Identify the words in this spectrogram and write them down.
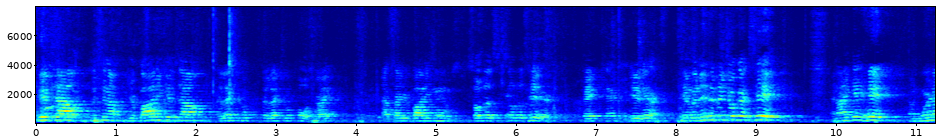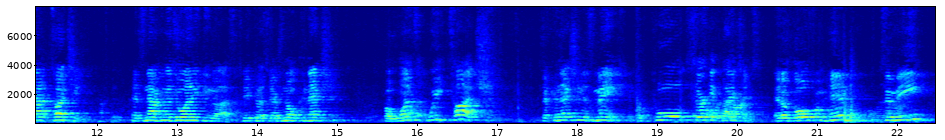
gives out, listen up, your body gives out electrical, electrical pulse, right? That's how your body moves. So does, so does his, okay? If, if an individual gets hit, and I get hit, and we're not touching, it's not gonna do anything to us, because there's no connection. But once we touch, the connection is made. It's a full circuit connection. It'll go from him to me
